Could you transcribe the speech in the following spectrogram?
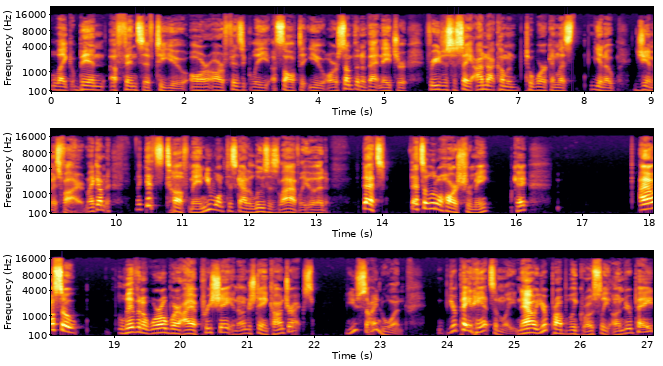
like been offensive to you or or physically assaulted you or something of that nature for you just to say I'm not coming to work unless, you know, Jim is fired. Like I'm like that's tough, man. You want this guy to lose his livelihood. That's that's a little harsh for me. Okay. I also live in a world where I appreciate and understand contracts. You signed one. You're paid handsomely. Now you're probably grossly underpaid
